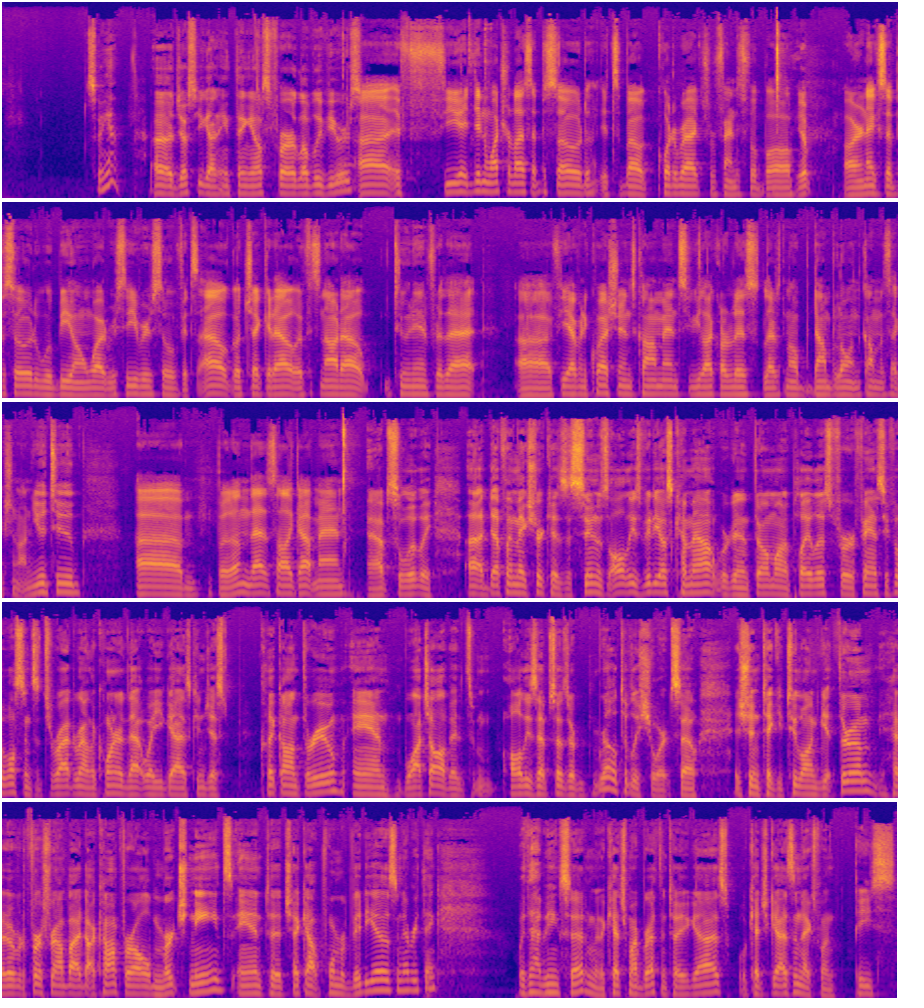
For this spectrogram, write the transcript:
So yeah, uh, Jesse, you got anything else for our lovely viewers? Uh, if you didn't watch our last episode, it's about quarterbacks for fantasy football. Yep. Our next episode will be on wide receivers. So if it's out, go check it out. If it's not out, tune in for that. Uh, if you have any questions, comments, if you like our list, let us know down below in the comment section on YouTube. Um, but other than that, that's all I got, man. Absolutely. Uh, definitely make sure because as soon as all these videos come out, we're going to throw them on a playlist for fantasy football since it's right around the corner. That way, you guys can just click on through and watch all of it. It's, all these episodes are relatively short, so it shouldn't take you too long to get through them. Head over to firstroundbuy.com for all merch needs and to check out former videos and everything. With that being said, I'm going to catch my breath and tell you guys, we'll catch you guys in the next one. Peace.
